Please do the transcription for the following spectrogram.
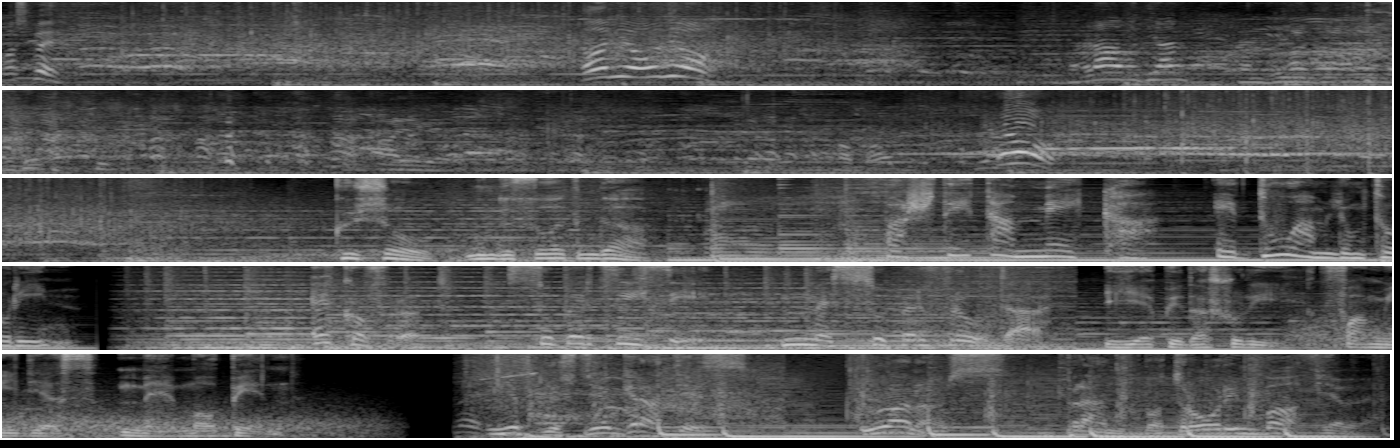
Ma shpejt. Onjo, onjo. Bravo Dian. Kam bërë. Ai. Bravo. Ky show mundësohet nga Pashteta Meka e duam lumturinë. Ekofrut, super cilësi, me super fruta. Jepi dashuri, familjes me mobin. Një plus një gratis. Runners, brand botëror i mbathjeve.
